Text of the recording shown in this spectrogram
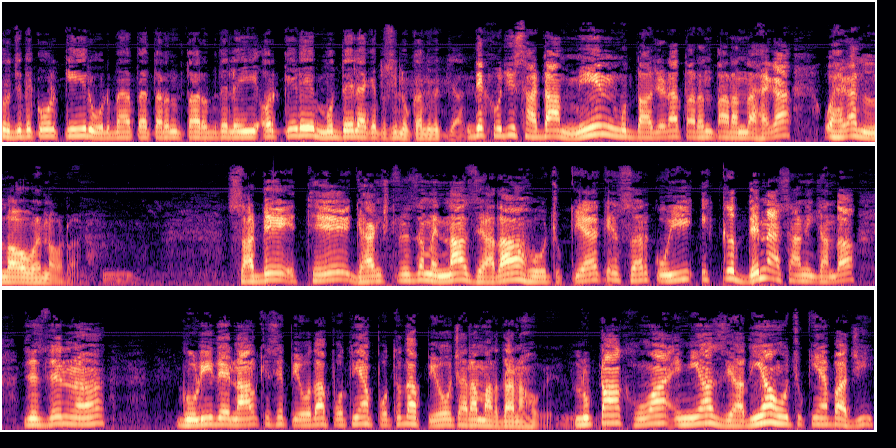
ਸੂਰਜ ਕੋਲ ਕੀ ਰੋਡ ਮੈਪ ਹੈ ਤਰਨ ਤਾਰਨ ਦੇ ਲਈ ਔਰ ਕਿਹੜੇ ਮੁੱਦੇ ਲੈ ਕੇ ਤੁਸੀਂ ਲੋਕਾਂ ਦੇ ਵਿੱਚ ਜਾ ਰਹੇ ਦੇਖੋ ਜੀ, ਸਾਡਾ ਮੇਨ ਮੁੱਦਾ ਜਿਹੜਾ ਤਰਨ ਤਾਰਨ ਦਾ ਹੈਗਾ, ਉਹ ਹੈਗਾ ਲਾਅ ਐਂਡ ਆਰਡਰ ਸਾਡੇ ਇੱਥੇ ਗੈਂਗਸਟਰਿਜ਼ਮ ਇੰਨਾ ਜ਼ਿਆਦਾ ਹੋ ਚੁੱਕਿਆ ਕਿ ਸਰ ਕੋਈ ਇੱਕ ਦਿਨ ਐਸਾ ਨਹੀਂ ਜਾਂਦਾ, ਜਿਸ ਦਿਨ ਗੋਲੀ ਦੇ ਨਾਲ ਕਿਸੇ ਪਿਓ ਦਾ ਪੋਤੀਆਂ ਪੁੱਤ ਦਾ ਪਿਓ ਚਾਰਾ ਮਰਦਾ ਨਾ ਹੋਵੇ। ਲੁੱਟਾਂ ਖੋਹਾਂ ਇੰਨੀਆਂ ਜ਼ਿਆਦੀਆਂ ਹੋ ਚੁੱਕੀਆਂ ਭਾਜੀ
